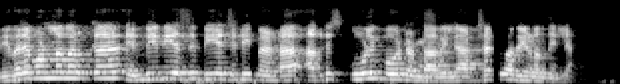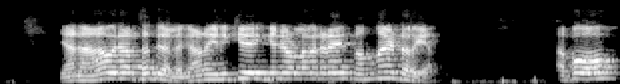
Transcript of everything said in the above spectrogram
വിവരമുള്ളവർക്ക് M B B S P H D വേണ്ട. അവർ സ്കൂളിൽ പോയിട്ടുണ്ടാവില്ല അക്ഷരം അറിയണമെന്നില്ല. ഞാൻ ആ ഒരു അർത്ഥത്തിലല്ല. കാരണം എനിക്ക് ഇങ്ങനെയുള്ളവരുടെ നന്നായിട്ട് അറിയാം അപ്പോ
